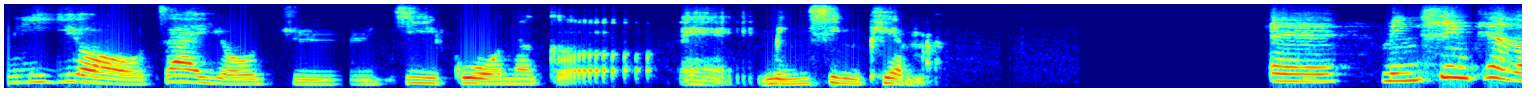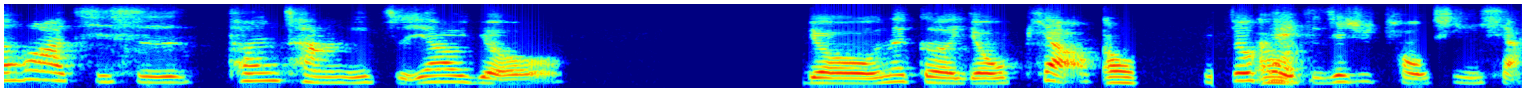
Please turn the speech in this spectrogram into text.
你有在邮局寄过那个诶明信片吗？诶，明信片的话，其实通常你只要有有那个邮票哦，你就可以直接去投信箱。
